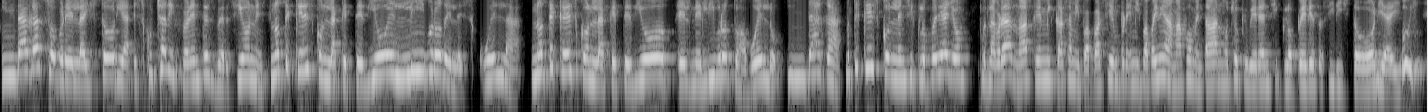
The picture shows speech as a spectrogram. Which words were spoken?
Indaga sobre la historia, escucha diferentes versiones, no te quedes con la que te dio el libro de la escuela, no te quedes con la que te dio en el libro tu abuelo, indaga, no te quedes con la enciclopedia. Yo, pues la verdad, ¿no? Aquí en mi casa mi papá siempre, mi papá y mi mamá fomentaban mucho que hubiera enciclopedias así de historia y, uy,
